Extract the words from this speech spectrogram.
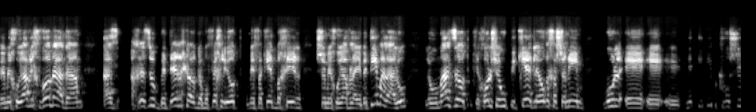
ומחויב לכבוד האדם, אז אחרי זה הוא בדרך כלל גם הופך להיות מפקד בכיר שמחויב להיבטים הללו. לעומת זאת, ככל שהוא פיקד לאורך השנים מול אה, אה, אה, נתינים כבושים,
